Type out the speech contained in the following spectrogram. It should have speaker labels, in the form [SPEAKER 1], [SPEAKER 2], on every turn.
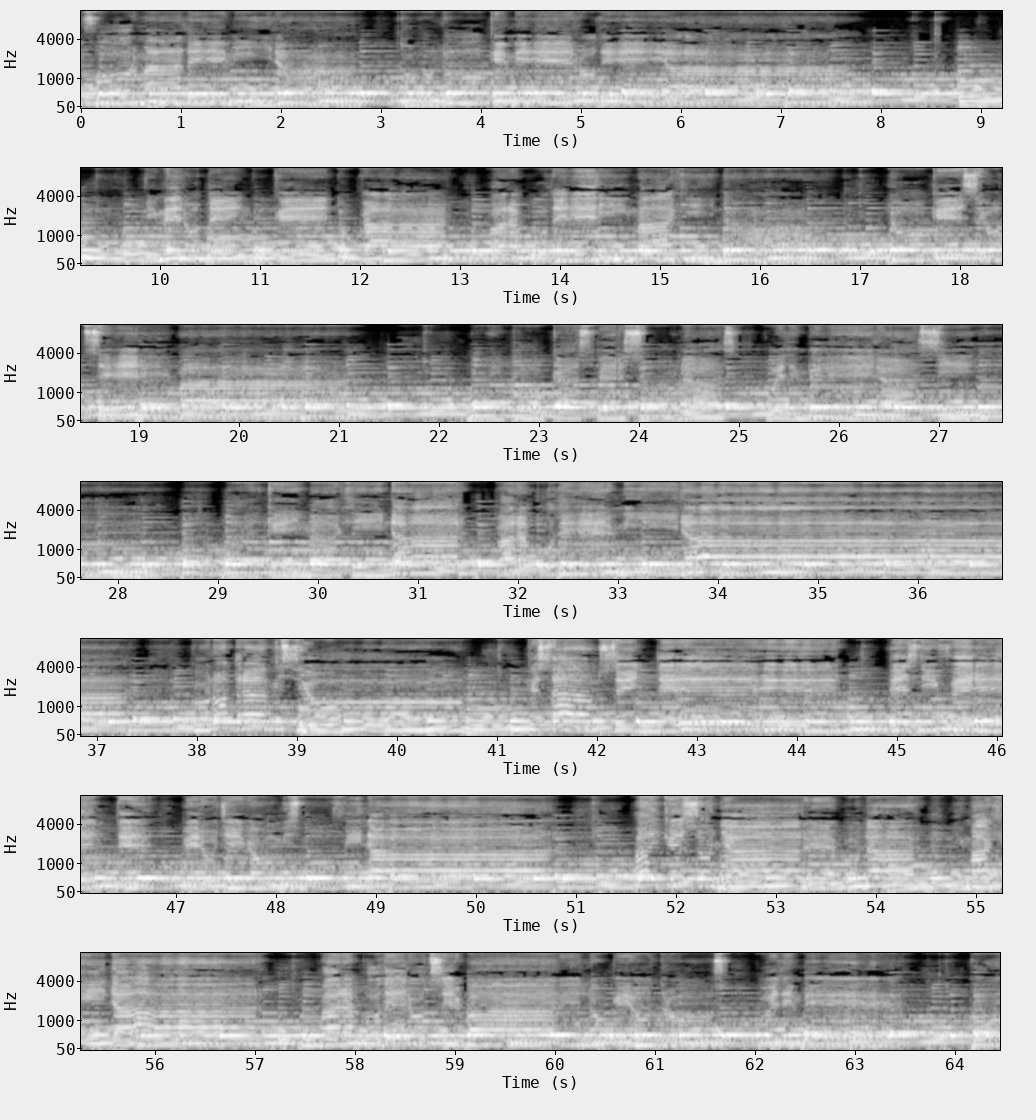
[SPEAKER 1] mi forma de mirar todo lo que me rodea. Primero tengo que tocar para poder imaginar lo que se observa. Muy pocas personas pueden ver así. Para poder mirar con otra visión que está ausente. Es diferente, pero llega a un mismo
